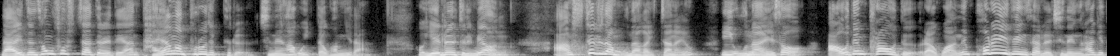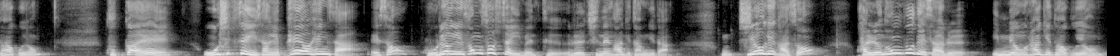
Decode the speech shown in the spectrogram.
나이 든 성소수자들에 대한 다양한 프로젝트를 진행하고 있다고 합니다. 어, 예를 들면 암스테르담 운하가 있잖아요. 이 운하에서 아우덴 프라우드라고 하는 퍼레이드 행사를 진행을 하기도 하고요. 국가의 50세 이상의 폐허 행사에서 고령의 성소수자 이벤트를 진행하기도 합니다. 음, 지역에 가서 관련 홍보대사를 임명을 하기도 하고요.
